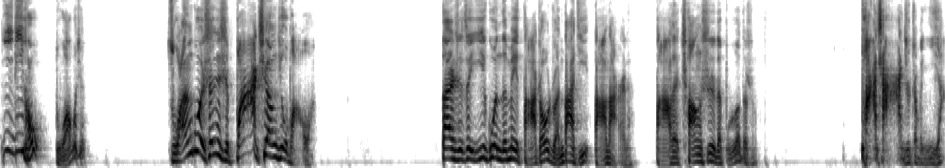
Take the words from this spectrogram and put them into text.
一低头躲过去了，转过身是拔枪就跑啊！但是这一棍子没打着阮大吉，打哪儿了？打在昌氏的脖子上，啪嚓，就这么一下。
